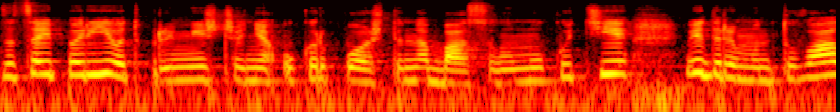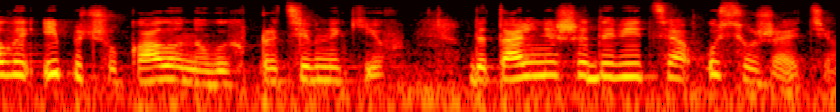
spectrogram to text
За цей період приміщення Укрпошти на Басовому куті відремонтували і підшукали нових працівників. Детальніше дивіться у сюжеті.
